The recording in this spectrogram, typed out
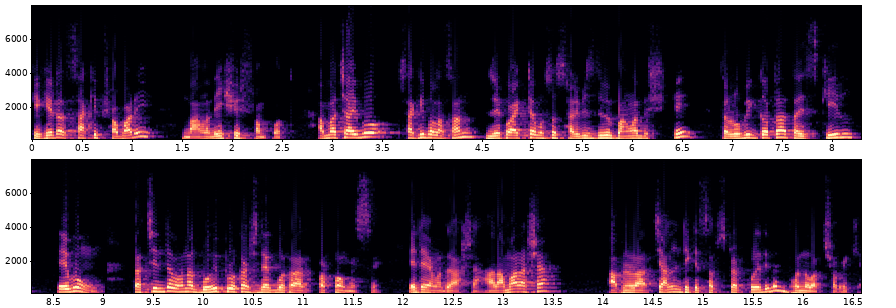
ক্রিকেটার সাকিব সবারই বাংলাদেশের সম্পদ। আমরা চাইব সাকিব আল হাসান যে কয়েকটা বছর সার্ভিস দেবে বাংলাদেশকে, তার অভিজ্ঞতা, তার স্কিল এবং তার চিন্তা ভাবনার বহিঃপ্রকাশ দেখব তার পারফরমেন্সে এটাই আমাদের আশা। আর আমার আশা আপনারা চ্যানেলটিকে সাবস্ক্রাইব করে দেবেন। ধন্যবাদ সবাইকে।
